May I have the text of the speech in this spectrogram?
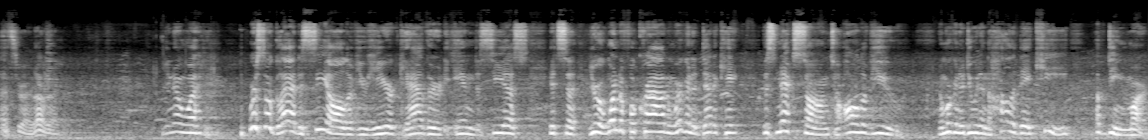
That's right, all right. You know what? We're so glad to see all of you here gathered in to see us. It's a you're a wonderful crowd, and we're going to dedicate this next song to all of you, and we're going to do it in the holiday key of Dean Martin.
